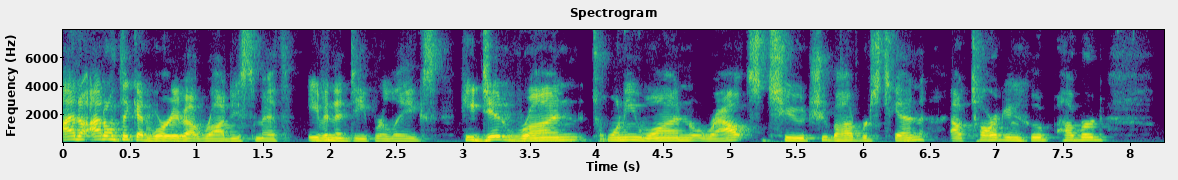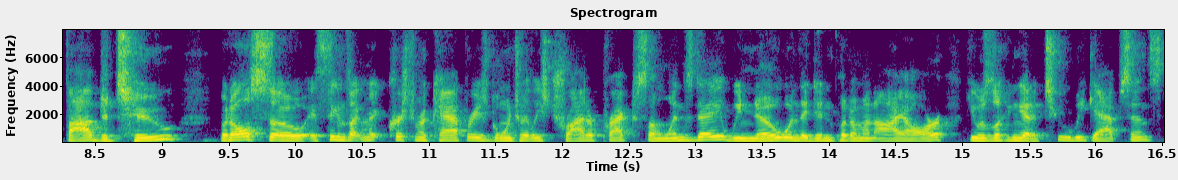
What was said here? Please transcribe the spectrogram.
I don't, I don't think I'd worry about Rodney Smith, even in deeper leagues. He did run 21 routes to Chuba Hubbard's 10, out targeting Hubbard five to two. But also, it seems like Christian McCaffrey is going to at least try to practice on Wednesday. We know when they didn't put him on IR, he was looking at a two week absence.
